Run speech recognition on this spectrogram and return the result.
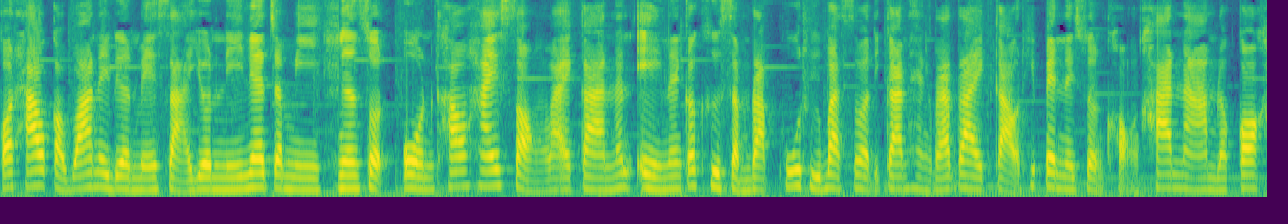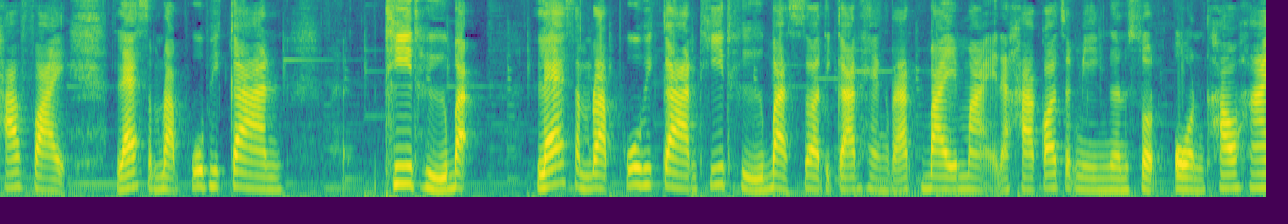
ก็เท่ากับว่าในเดือนเมษายนนี้เนี่ยจะมีเงินสดโอนเข้าให้ 2 รายการนั่นเอง นั่นก็คือสำหรับผู้ถือบัตรสวัสดิการแห่งรัฐรายเก่าที่เป็นในส่วนของค่าน้ำแล้วก็ค่าไฟ และสำหรับผู้พิการที่ถือบัตร และสำหรับผู้พิการที่ถือบัตรสวัสดิการแห่งรัฐใบใหม่นะคะ ก็จะมีเงินสดโอนเข้าให้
